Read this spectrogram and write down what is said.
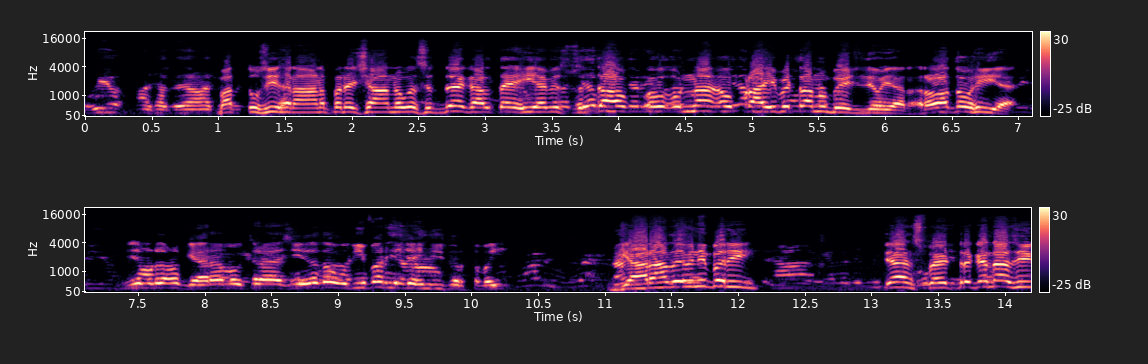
ਉਹ ਵੀ ਆ ਸ਼ਬਦ ਦਾ ਬਸ ਤੁਸੀਂ ਹੈਰਾਨ ਪਰੇਸ਼ਾਨ ਹੋ ਗਏ ਸਿੱਧਾ ਗੱਲ ਤਾਂ ਇਹੀ ਆ ਵੀ ਸਿੱਧਾ ਉਹ- ਉਹ- ਉਹਨਾਂ ਉਹ ਪ੍ਰਾਈਵੇਟਾਂ ਨੂੰ ਵੇਚ ਦਿਓ ਯਾਰ ਰੌਲਾ ਤਾਂ ਉਹੀ ਹੈ। ਇਹ ਮੁੰਡਾ ਹੁਣ 11 ਮੌਚਰ ਆਇਆ ਸੀ ਇਹਦਾ ਤਾਂ ਉਹਦੀ ਭਰਨੀ ਚਾਹੀਦੀ ਸੀ ਤੁਰਤ ਬਾਈ। 11 ਦੇ ਵੀ ਨਹੀਂ ਭਰੀ। ਤੇ ਇੰਸਪੈਕਟਰ ਕਹਿੰਦਾ ਸੀ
